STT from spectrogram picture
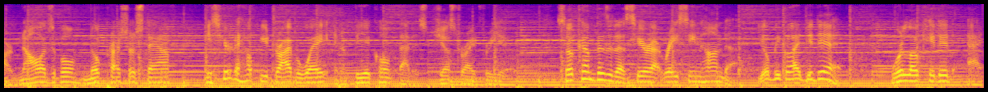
Our knowledgeable, no pressure staff is here to help you drive away in a vehicle that is just right for you. So come visit us here at Racine Honda. You'll be glad you did. We're located at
